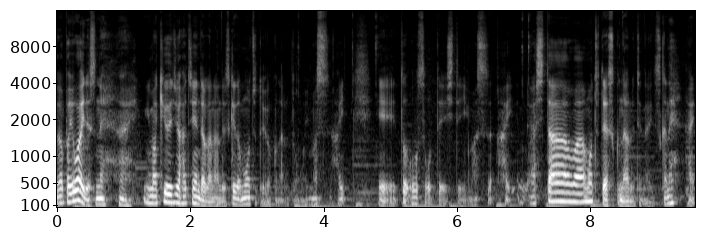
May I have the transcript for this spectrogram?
やっぱ弱いですね。はい、今98円高なんですけど、もうちょっと弱くなると思います。はい。えー、と、想定しています。はい。明日はもうちょっと安くなるんじゃないですかね。はい。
